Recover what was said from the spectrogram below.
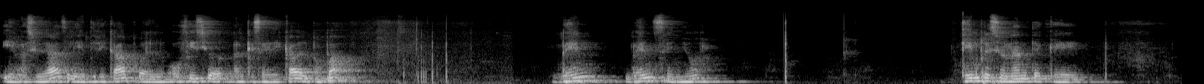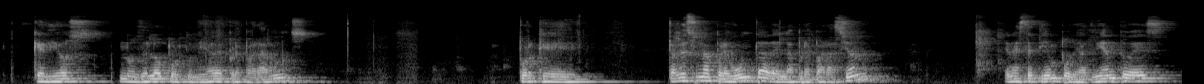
y en la ciudad se le identificaba por el oficio al que se dedicaba el papá. Ven, ven Señor. Qué impresionante que, que Dios nos dé la oportunidad de prepararnos. Porque Tal vez una pregunta de la preparación en este tiempo de Adviento es,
